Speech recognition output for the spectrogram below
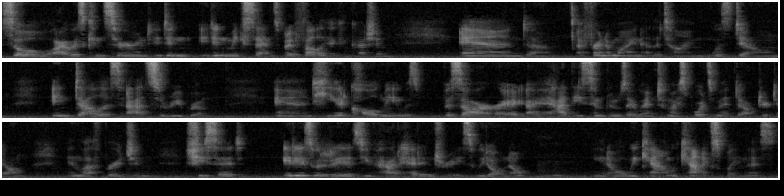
So I was concerned. It didn't. It didn't make sense, but it felt like a concussion. And um, a friend of mine at the time was down in Dallas at Cerebrum, and he had called me. It was bizarre. I, I had these symptoms. I went to my sports med doctor down in Lethbridge, and she said, "It is what it is. You've had head injuries. We don't know. Mhm. You know, we can't. We can't explain this."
